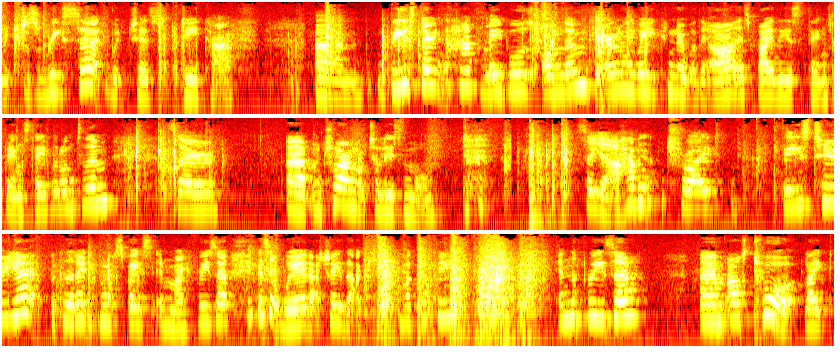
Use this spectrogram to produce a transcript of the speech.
which is Reset, which is decaf. Um, these don't have labels on them. The only way you can know what they are is by these things being stapled onto them. So um, I'm trying not to lose them all. so yeah, I haven't tried these two yet because I don't have enough space in my freezer. Is it weird actually that I keep my coffee in the freezer? Um, I was taught like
